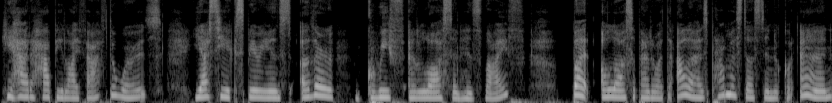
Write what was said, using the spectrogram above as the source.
He had a happy life afterwards. Yes, he experienced other grief and loss in his life, but Allah subhanahu wa ta'ala has promised us in the Quran,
